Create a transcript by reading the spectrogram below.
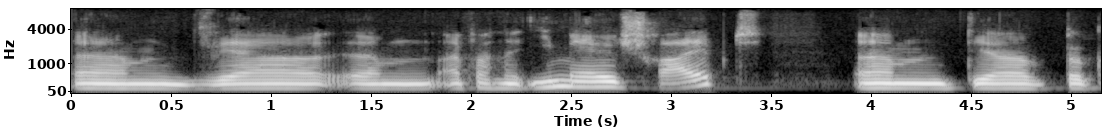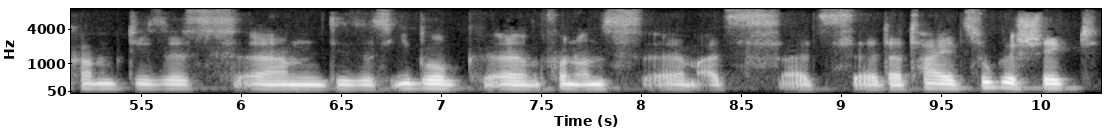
Ähm, wer ähm, einfach eine E-Mail schreibt, ähm, der bekommt dieses ähm, dieses E-Book äh, von uns ähm, als als äh, Datei zugeschickt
